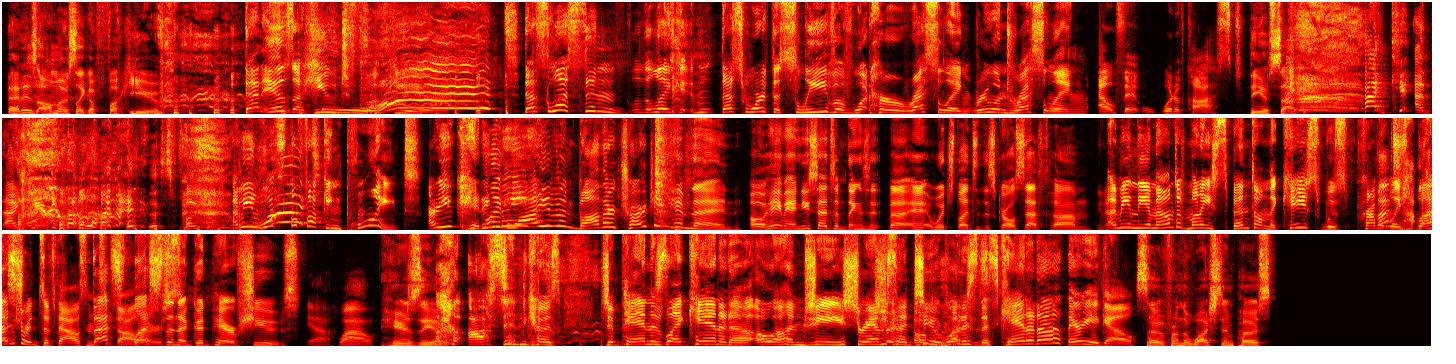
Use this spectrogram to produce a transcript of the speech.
that is almost like a fuck you. That is a huge fuck you. That's less than like that's worth a sleeve of what her wrestling ruined wrestling outfit would have cost. the Osaka. I can't. I can't. This fucking- I mean, what's the fucking point? Are you kidding Like, me? why even bother charging him then? oh, hey, man, you said some things uh, which led to this girl's death. Um, you know, I mean, the amount of money spent on the case was probably That's hu- less- hundreds of thousands that's of dollars. less than a good pair of shoes. yeah. Wow. Here's the. Uh, Austin goes, Japan is like Canada. OMG. Shram Shram- said oh too. my what God. is this, Canada? There you go. So, from the Washington Post,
